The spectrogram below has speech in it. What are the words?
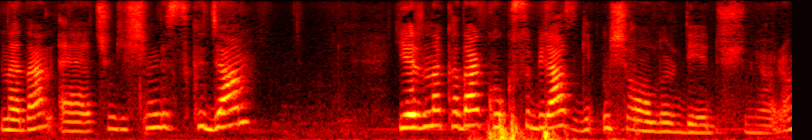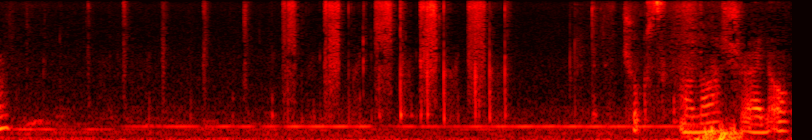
Neden? Ee, çünkü şimdi sıkacağım. Yarına kadar kokusu biraz gitmiş olur diye düşünüyorum. Çok sıkmadan şöyle hop.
